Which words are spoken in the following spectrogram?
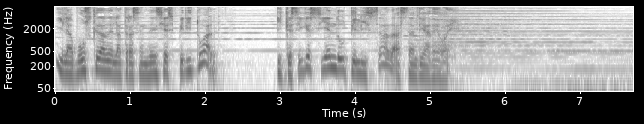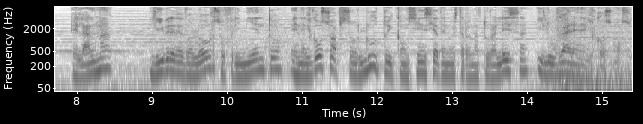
y la búsqueda de la trascendencia espiritual, y que sigue siendo utilizada hasta el día de hoy. El alma, libre de dolor, sufrimiento, en el gozo absoluto y conciencia de nuestra naturaleza y lugar en el cosmos.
